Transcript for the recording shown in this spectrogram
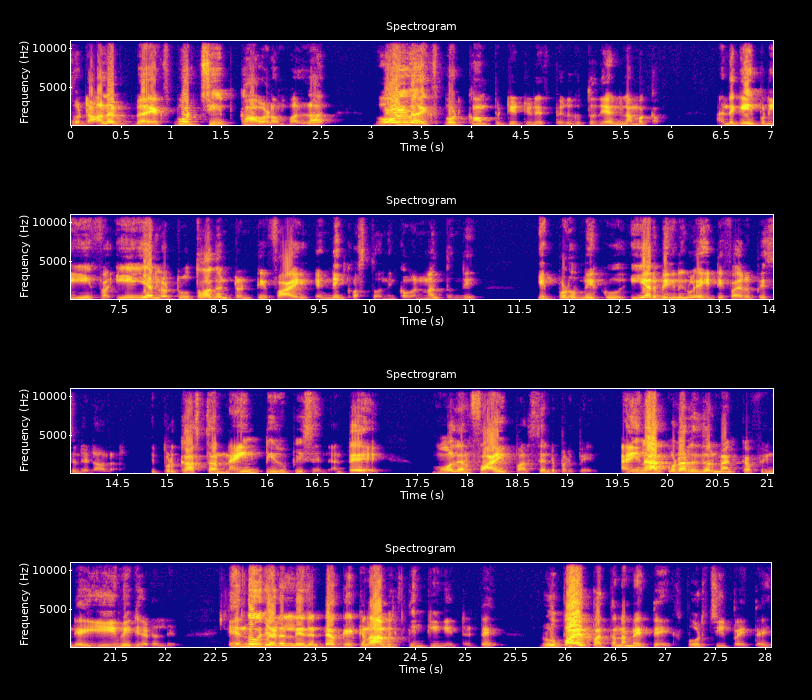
సో డాలర్ ఎక్స్పోర్ట్ చీప్ కావడం వల్ల వరల్డ్లో ఎక్స్పోర్ట్ కాంపిటేటివ్నెస్ పెరుగుతుంది అని నమ్మకం. అందుకే ఇప్పుడు ఈ ఈ ఇయర్లో టూ థౌజండ్ ట్వంటీ ఫైవ్ ఎండింగ్కి వస్తుంది. ఇంకా వన్ మంత్ ఉంది. ఇప్పుడు మీకు ఇయర్ బిగినింగ్లో ఎయిటీ ఫైవ్ రూపీస్ ఉండే డాలర్. ఇప్పుడు కాస్త నైంటీ రూపీస్ అయింది. అంటే మోర్ దెన్ ఫైవ్ పర్సెంట్ పడిపోయింది. అయినా కూడా రిజర్వ్ బ్యాంక్ ఆఫ్ ఇండియా ఏమీ చేయడం లేదు. ఎందుకు చేయడం లేదంటే ఒక ఎకనామిక్ థింకింగ్ ఏంటంటే రూపాయి పతనం అయితే ఎక్స్పోర్ట్ చీప్ అవుతాయి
